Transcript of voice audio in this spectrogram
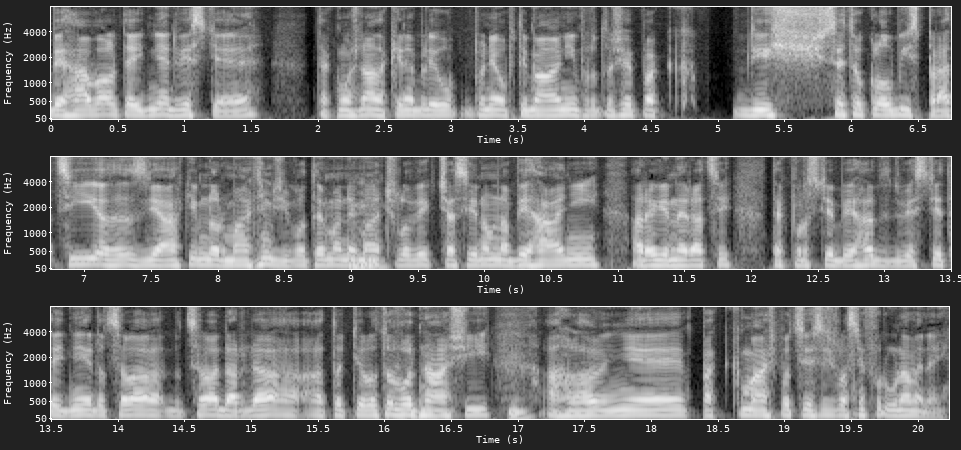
běhával týdně 200, tak možná taky nebyly úplně optimální, protože pak když se to kloubí s prací a s nějakým normálním životem a nemá hmm. člověk čas jenom na běhání a regeneraci, tak prostě běhat 200 týdně je docela, docela darda a, a to tělo to odnáší hmm. a hlavně pak máš pocit, že jsi vlastně furt unavený.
